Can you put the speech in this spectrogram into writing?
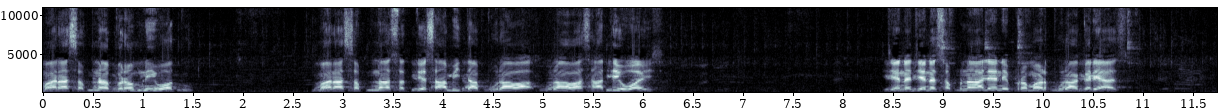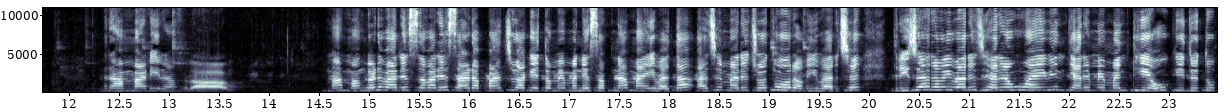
મારા સપના ભ્રમ નહીં હોતું. મારા સપના સત્ય સાબિતા પુરાવા પુરાવા સાથે હોય છે. જેને જેને સપના આલ્યા ને પ્રમાણ પૂરા કર્યા રામ. રામ. માં મંગળવારે સવારે સાડા પાંચ વાગે તમે મને સપનામાં આવ્યા હતા. આજે મારે ચોથો રવિવાર છે. ત્રીજા રવિવારે જ્યારે હું આવીને ત્યારે મેં મનથી એવું કીધું હતું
